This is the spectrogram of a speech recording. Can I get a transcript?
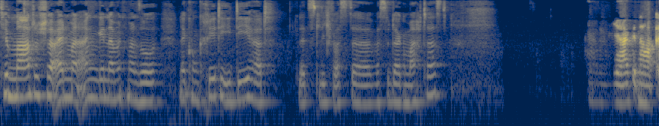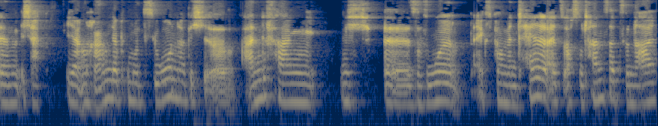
thematische einmal angehen, damit man so eine konkrete Idee hat, letztlich, was, da, was du da gemacht hast? Ja, genau. Ähm, ich habe ja im Rahmen der Promotion habe ich äh, angefangen, mich äh, sowohl experimentell als auch so translational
